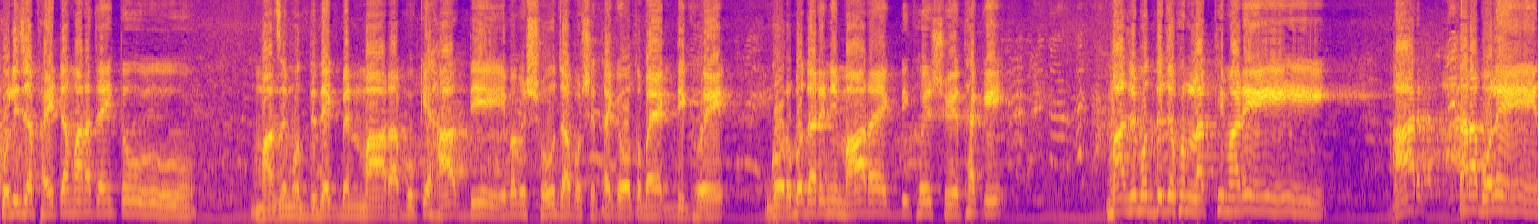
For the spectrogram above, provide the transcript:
কলিজা ফাইটা মারা যাইতো মাঝে মধ্যে দেখবেন মারা বুকে হাত দিয়ে এভাবে সোজা বসে থাকে অথবা একদিক হয়ে গর্ভধারিণী মারা একদিক হয়ে শুয়ে থাকে। মাঝে মধ্যে যখন লাথি মারে আর তারা বলেন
